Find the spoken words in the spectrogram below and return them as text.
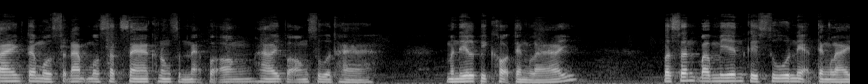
តែងតែមកស្ដាប់មកសិក្សាក្នុងសំណាក់ព្រះអង្គហើយព្រះអង្គសួរថាមនាលភិក្ខុទាំងឡាយបើសិនបើមានគេសួរអ្នកទាំងឡាយ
